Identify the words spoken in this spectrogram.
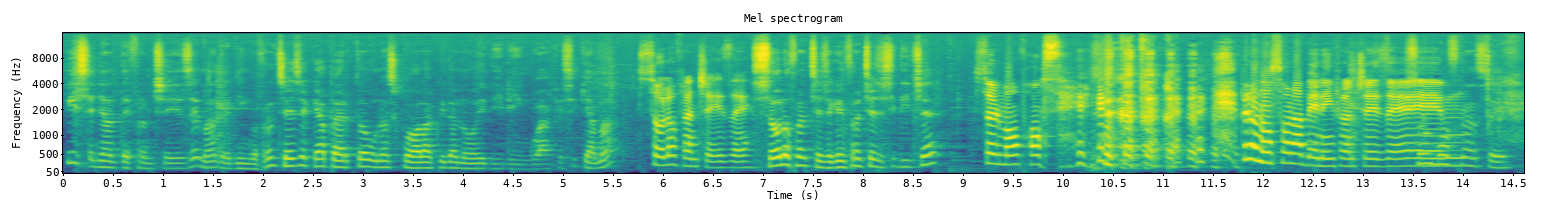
insegnante francese, madrelingua francese che ha aperto una scuola qui da noi di lingua che si chiama Solo francese. Solo francese, che in francese si dice Seulement français. Però non suona bene in francese. Seulement français.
